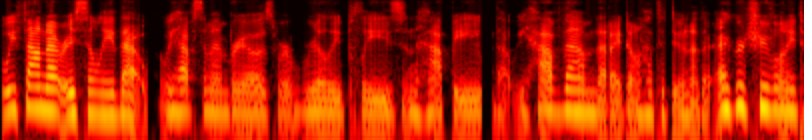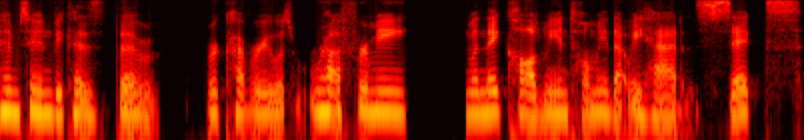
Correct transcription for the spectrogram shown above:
We found out recently that we have some embryos. We're really pleased and happy that we have them, that I don't have to do another egg retrieval anytime soon because the recovery was rough for me. When they called me and told me that we had six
